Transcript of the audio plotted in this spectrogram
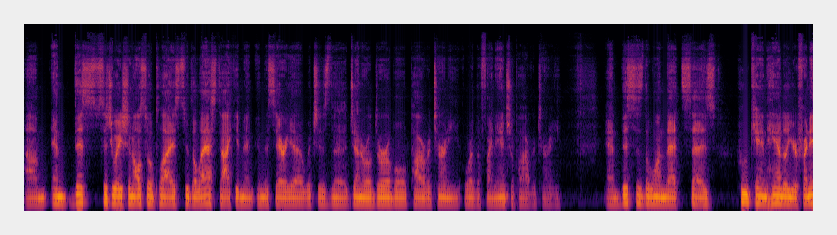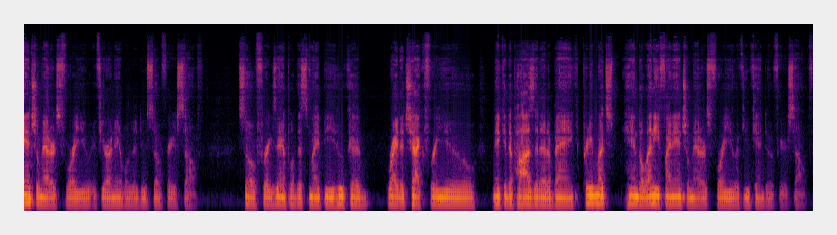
Um, and this situation also applies to the last document in this area, which is the general durable power of attorney or the financial power of attorney. And this is the one that says who can handle your financial matters for you if you're unable to do so for yourself. So, for example, this might be who could write a check for you, make a deposit at a bank, pretty much handle any financial matters for you if you can't do it for yourself.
